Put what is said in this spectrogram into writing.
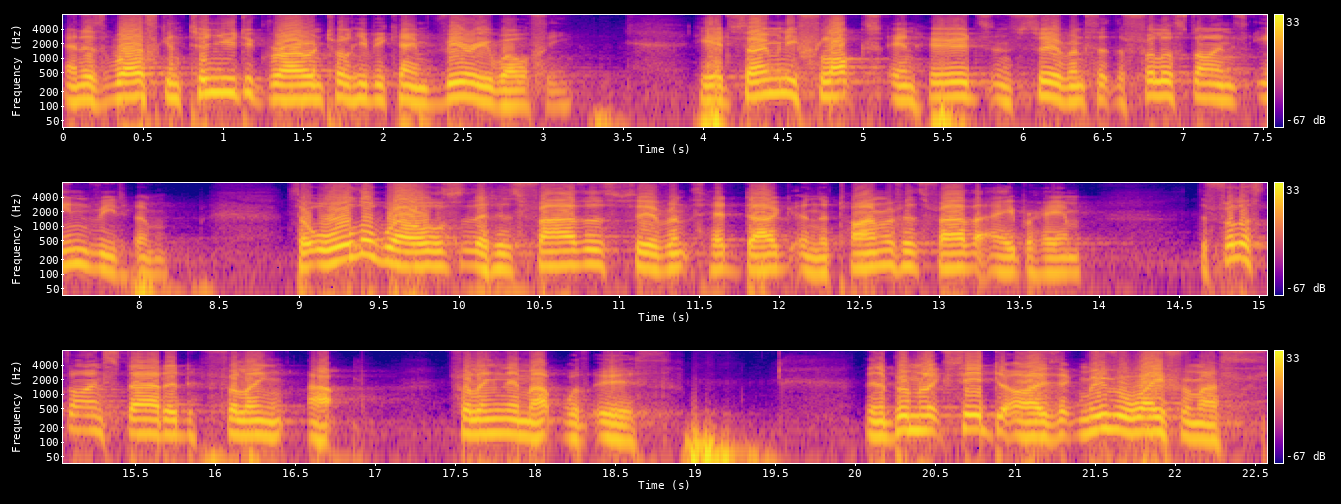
and his wealth continued to grow until he became very wealthy. He had so many flocks and herds and servants that the Philistines envied him. So all the wells that his father's servants had dug in the time of his father Abraham, the Philistines started filling up, filling them up with earth. Then Abimelech said to Isaac, Move away from us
